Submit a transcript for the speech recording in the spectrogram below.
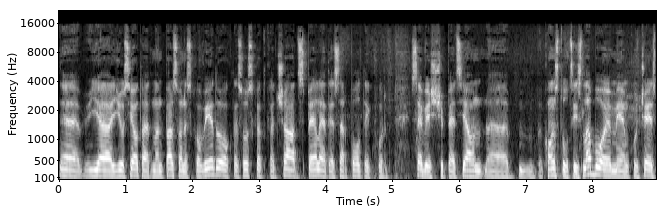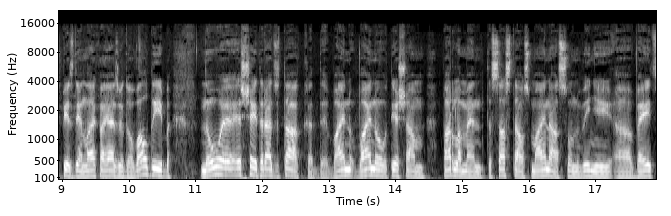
ja jūs jautājat man personisko viedokli, es uzskatu, ka šādi spēlēties ar politiku, kur sevišķi pēc jaun konstitūcijas labojumiem, kur 45 dienu laikā jāizveido valdība, nu, es šeit redzu tā, ka vai nu, vai nu tiešām parlamenta sastāvs mainās un viņi uh, veic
